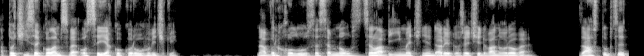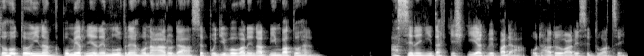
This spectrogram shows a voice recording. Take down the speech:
a točí se kolem své osy jako korouhvičky. Na vrcholu se se mnou zcela výjimečně dali do řeči dva norové. Zástupci tohoto jinak poměrně nemluvného národa se podivovali nad mým batohem. Asi není tak těžký, jak vypadá, odhadovali situaci.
